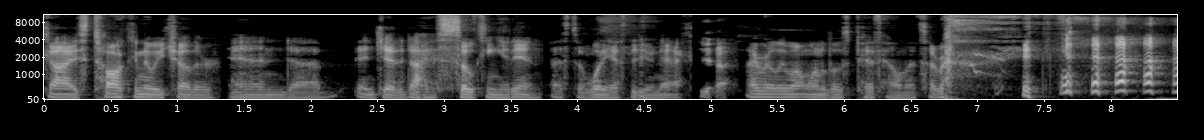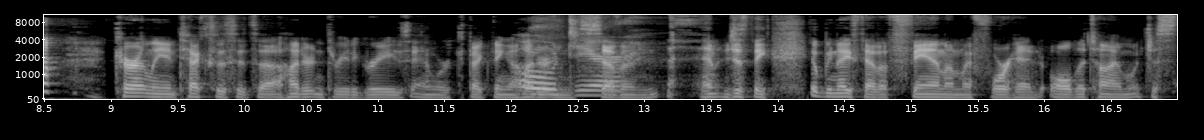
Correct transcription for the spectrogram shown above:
guys talking to each other, and uh, and Jedediah soaking it in as to what he has to do next. Yeah. I really want one of those pith helmets. I really- Currently in Texas, it's uh, 103 degrees, and we're expecting Oh, 107. and I just think it would be nice to have a fan on my forehead all the time, with just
